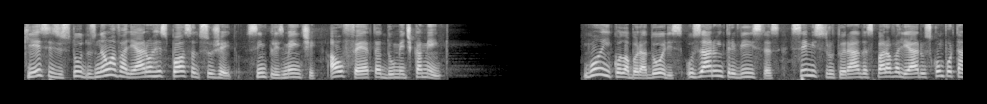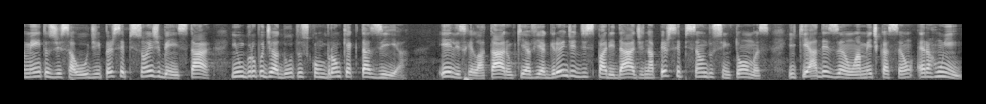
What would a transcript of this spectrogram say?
que esses estudos não avaliaram a resposta do sujeito, simplesmente a oferta do medicamento. Guan e colaboradores usaram entrevistas semi-estruturadas para avaliar os comportamentos de saúde e percepções de bem-estar em um grupo de adultos com bronquiectasia. Eles relataram que havia grande disparidade na percepção dos sintomas e que a adesão à medicação era ruim.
